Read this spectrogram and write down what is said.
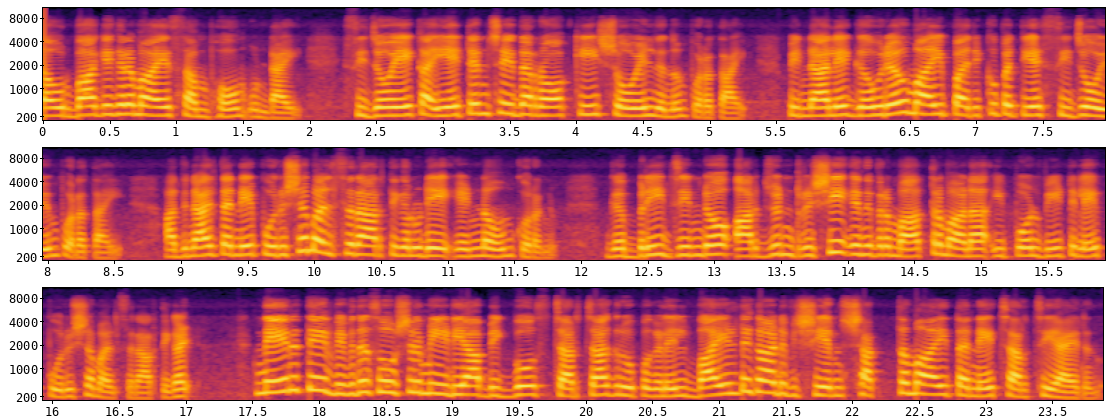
ദൗർഭാഗ്യകരമായ സംഭവം ഉണ്ടായി. സിജോയെ കയ്യേറ്റം ചെയ്ത റോക്കി ഷോയിൽ നിന്നും പുറത്തായി. പിന്നാലെ ഗൗരവമായി പരിക്കുപറ്റിയ സിജോയും പുറത്തായി. അതിനാൽ തന്നെ പുരുഷ മത്സരാർത്ഥികളുടെ എണ്ണവും കുറഞ്ഞു. ഗബ്രി ജിൻഡോ അർജുൻ ഋഷി എന്നിവർ മാത്രമാണ് ഇപ്പോൾ വീട്ടിലെ പുരുഷ മത്സരാർത്ഥികൾ. നേരത്തെ വിവിധ സോഷ്യൽ മീഡിയ ബിഗ് ബോസ് ചർച്ചാ ഗ്രൂപ്പുകളിൽ വൈൽഡ് കാർഡ് വിഷയം ശക്തമായി തന്നെ ചർച്ചയായിരുന്നു.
